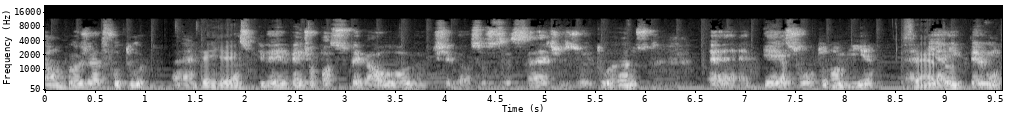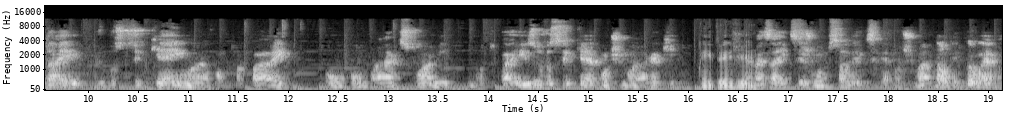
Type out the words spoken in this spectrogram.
é um projeto futuro. Né? Entendi. Posso, de repente eu posso pegar o Logan, chegar aos seus 17, 18 anos, é, ter a sua autonomia é, e aí perguntar a ele: você quer ir morar com o papai? ou com o Max, com um amigo em outro país, ou você quer continuar aqui. Entendi. Mas aí que seja uma opção dele, você quer continuar, não tem problema.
